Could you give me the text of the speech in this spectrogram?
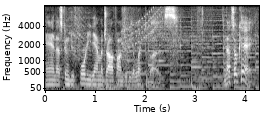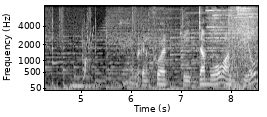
And that's going to do 40 damage off onto the Electabuzz. And that's okay. Okay, we're going to put the Dubwool on the field.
